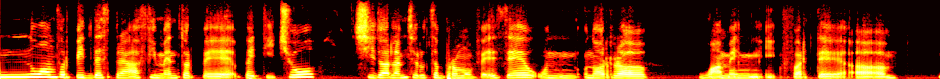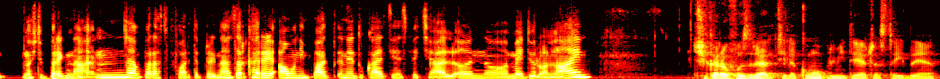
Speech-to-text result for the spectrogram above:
Nu am vorbit despre a fi mentor pe, pe Ticiu și doar le-am cerut să promoveze un, unor uh, oameni foarte uh, nu știu, pregna, nu neapărat foarte pregnați, dar care au un impact în educație, în special în uh, mediul online. Și care au fost reacțiile? Cum au primit ei această idee?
